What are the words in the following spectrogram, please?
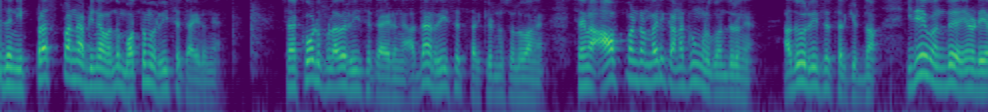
இதை நீ ப்ரெஸ் பண்ண அப்படின்னா வந்து மொத்தமும் ரீசெட் ஆகிடுங்க சரி கோடு ஃபுல்லாகவே ரீசெட் ஆகிடுங்க அதான் ரீசெட் சர்க்யூட்னு சொல்லுவாங்க. சரிங்களா? ஆஃப் பண்ணுற மாதிரி கணக்கும் உங்களுக்கு வந்துடுங்க அதுவும் ரீசெட் சர்க்யூட் தான். இதே வந்து என்னுடைய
